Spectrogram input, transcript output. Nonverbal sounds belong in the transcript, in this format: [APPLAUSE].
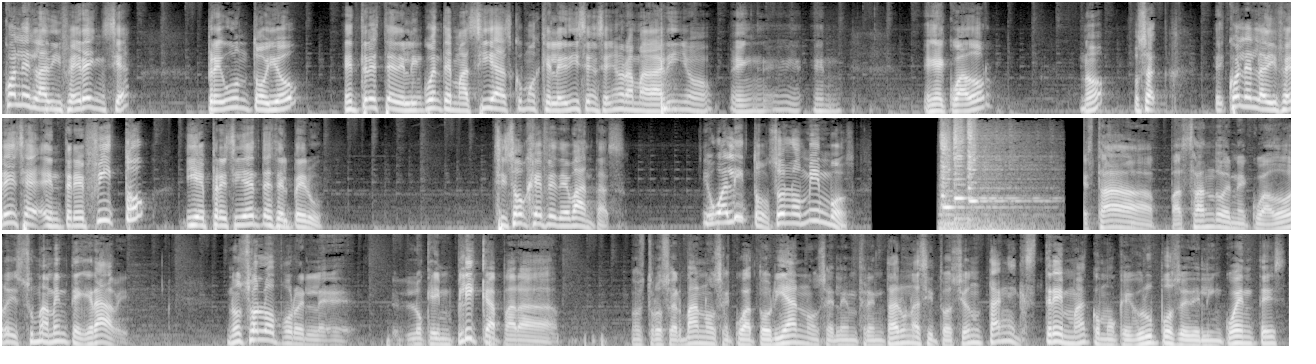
¿Cuál es la diferencia, pregunto yo, entre este delincuente Macías, ¿cómo es que le dicen señora Madariño en, en, Ecuador? ¿No? O sea, eh, ¿cuál es la diferencia entre Fito y expresidentes del Perú? Si son jefes de bandas. Igualito, son los mismos. Está pasando en Ecuador es sumamente grave. No solo por el, eh, lo que implica para nuestros hermanos ecuatorianos el enfrentar una situación tan extrema como que grupos de delincuentes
